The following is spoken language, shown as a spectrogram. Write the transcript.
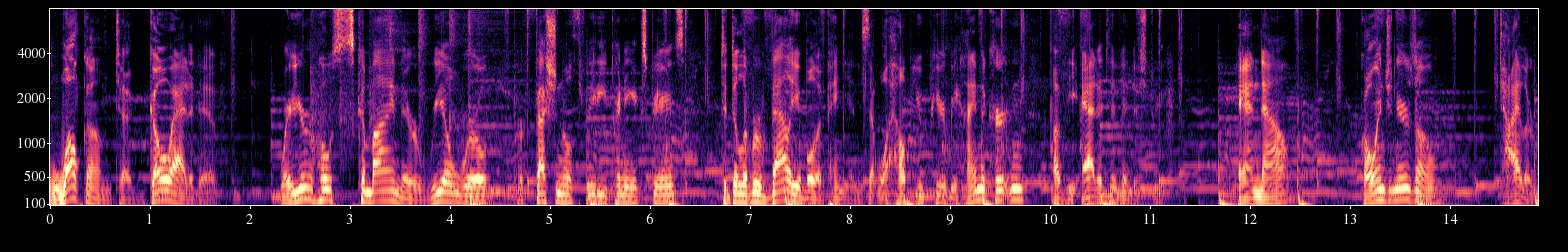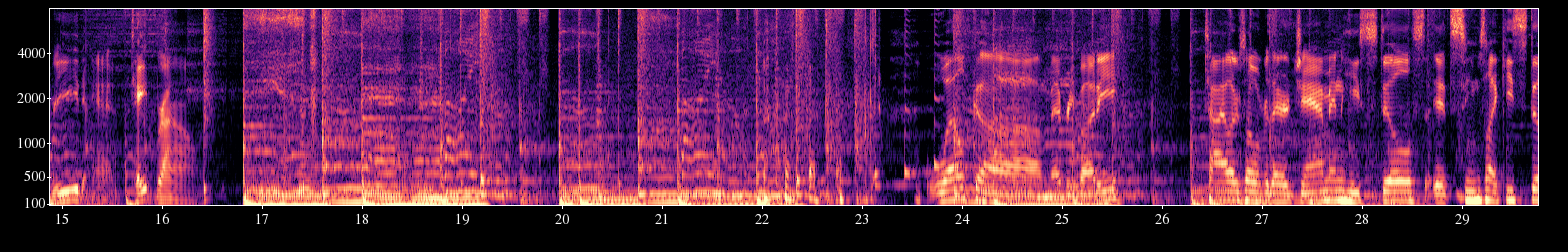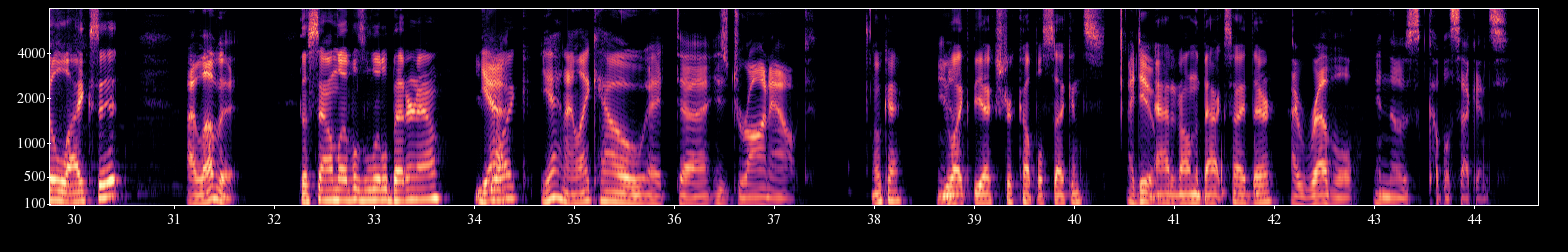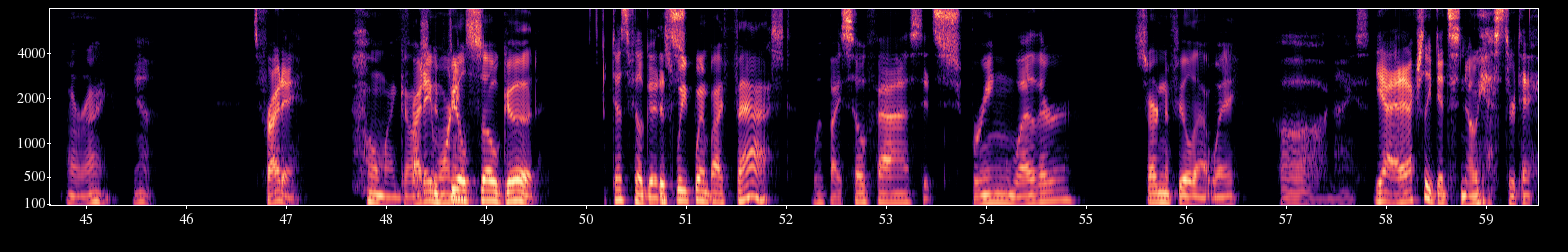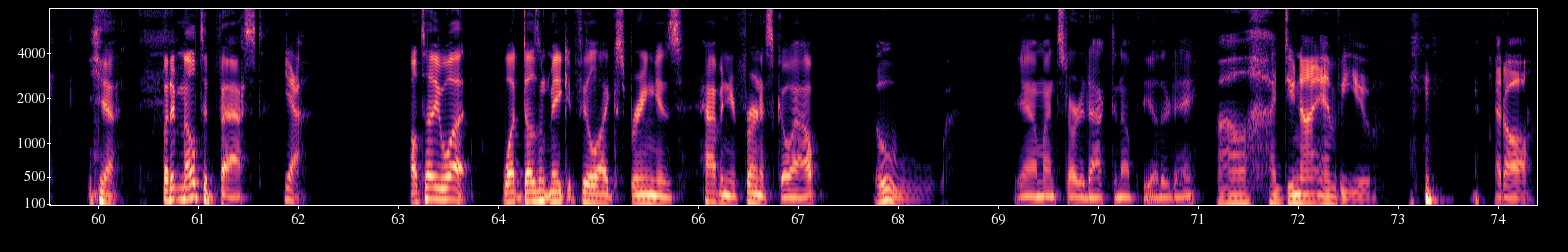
Welcome to Go Additive, where your hosts combine their real world professional 3D printing experience to deliver valuable opinions that will help you peer behind the curtain of the additive industry. And now, GoEngineer's Own, Tyler Reed and Tate Brown. Welcome, everybody. Tyler's over there jamming. He still, it seems like he still likes it. I love it. The sound level's a little better now. You yeah, feel like? yeah, and I like how it uh, is drawn out. Okay. You, You know? like the extra couple seconds I do. added on the backside there? I revel in those couple seconds. All right. Yeah, it's Friday. Oh my gosh. Friday it morning. feels so good. It does feel good. This It's- week went by fast. went by so fast. It's spring weather. Starting to feel that way. Oh, nice. Yeah, it actually did snow yesterday. Yeah. But it melted fast. Yeah. I'll tell you what, what doesn't make it feel like spring is having your furnace go out. Oh, Yeah, mine started acting up the other day. well, I do not envy you at all.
